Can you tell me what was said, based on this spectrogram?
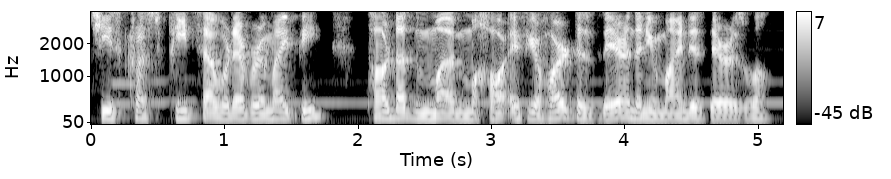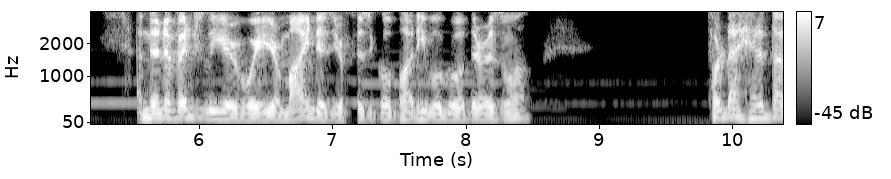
Cheese crust pizza, whatever it might be. If your heart is there, and then your mind is there as well. And then eventually your where your mind is, your physical body will go there as well. ਤੁਹਾਡਾ ਹਿਰਦਾ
